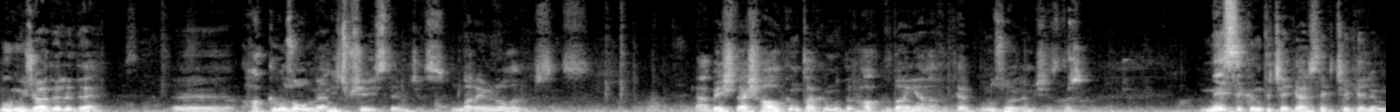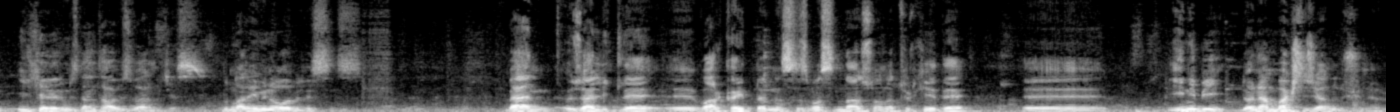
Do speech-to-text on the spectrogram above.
Bu mücadelede e, hakkımız olmayan hiçbir şey istemeyeceğiz. Bundan emin olabilirsiniz. Yani Beşiktaş halkın takımıdır, haklıdan yanadır. Hep bunu söylemişizdir. Ne sıkıntı çekersek çekelim, ilkelerimizden taviz vermeyeceğiz. Bundan emin olabilirsiniz. Ben özellikle e, var kayıtlarının sızmasından sonra Türkiye'de e, yeni bir dönem başlayacağını düşünüyorum.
